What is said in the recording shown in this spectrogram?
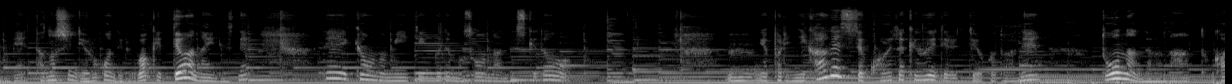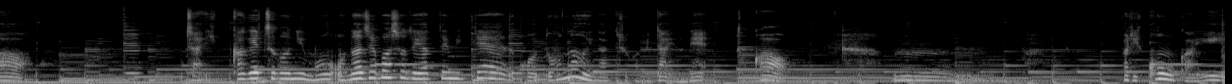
てね楽しんで喜んでるわけではないんですね。で今日のミーティングでもそうなんですけどうん、やっぱり2ヶ月でこれだけ増えてるっていうことはねどうなんだろうなとかじゃあ1ヶ月後にも同じ場所でやってみてこうどんな風になってるか見たいよねとかうん。やっぱり今回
